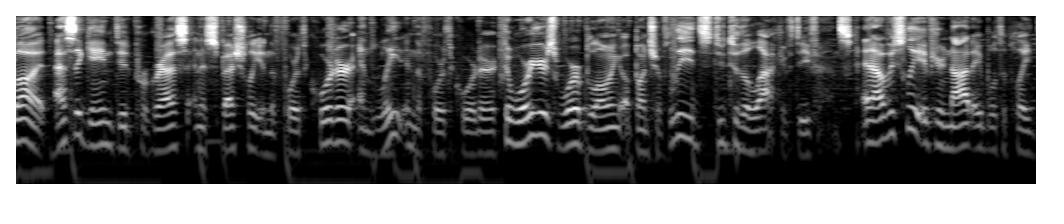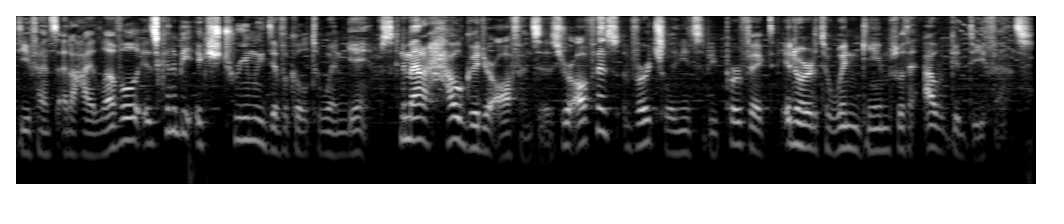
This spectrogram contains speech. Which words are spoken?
But as the game did progress, and especially in the fourth quarter and late in the fourth quarter, the Warriors were blowing a bunch of leads due to the lack of defense. And obviously, if you're not able to play defense at a high level, it's going to be extremely difficult to win games. No matter how good your offense is. Your offense virtually needs to be perfect in order to win games without good defense.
